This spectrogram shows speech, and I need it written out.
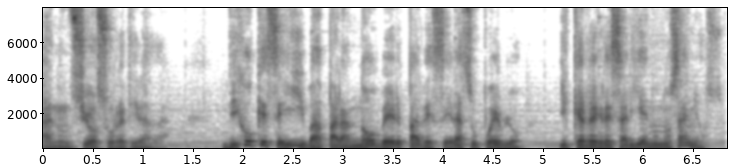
anunció su retirada. Dijo que se iba para no ver padecer a su pueblo y que regresaría en unos años,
